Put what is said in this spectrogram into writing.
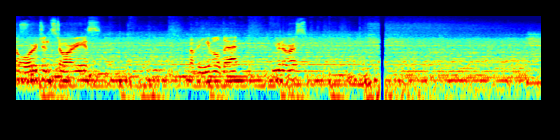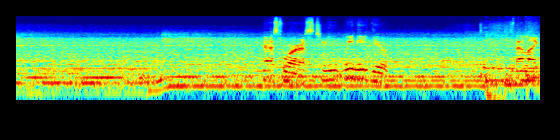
The origin stories of the Evil Dead universe? Best worst. We need you. Is that like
